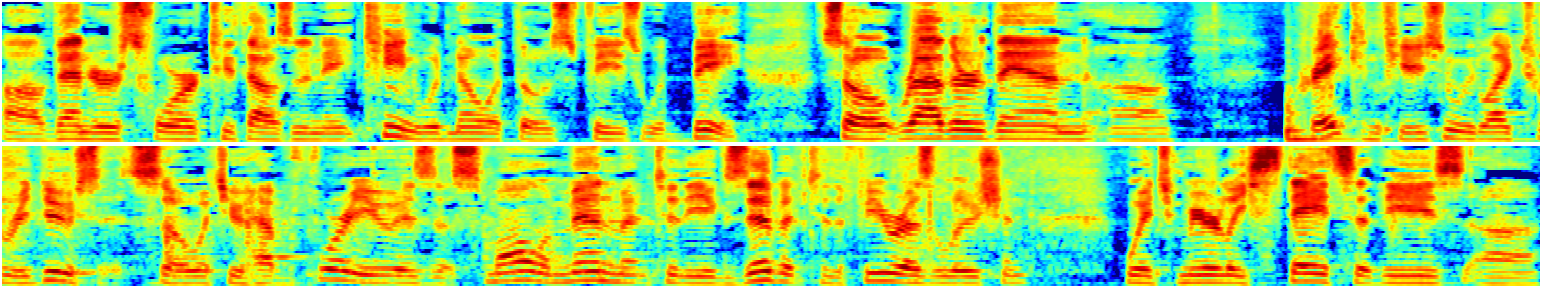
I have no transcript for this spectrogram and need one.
uh, vendors for 2018 would know what those fees would be. So rather than uh, create confusion, we'd like to reduce it. So what you have before you is a small amendment to the exhibit to the fee resolution, which merely states that these uh,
